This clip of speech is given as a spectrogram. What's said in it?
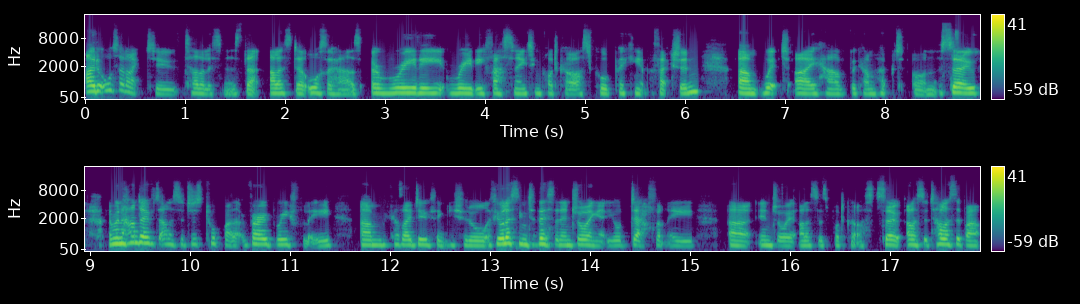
I'd also like to tell the listeners that Alistair also has a really, really fascinating podcast called Picking at Perfection, um, which I have become hooked on. So I'm going to hand over to Alistair to just talk about that very briefly, um, because I do think you should all, if you're listening to this and enjoying it, you'll definitely uh, enjoy Alistair's podcast. So, Alistair, tell us about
